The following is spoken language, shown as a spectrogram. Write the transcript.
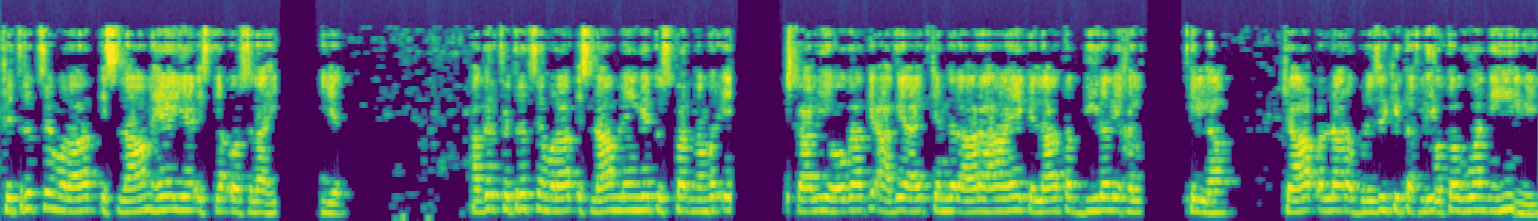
فطرت سے مراد اسلام ہے یا استعمال اور صلاحیت اگر فطرت سے مراد اسلام لیں گے تو اس پر نمبر ایک اشکال یہ ہوگا کہ آگے آیت کے اندر آ رہا ہے کہ لا تبدیل علی خلق اللہ، کیا آپ اللہ رب العزت کی تخلیق ہوتا ہوا نہیں گے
